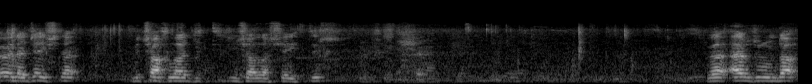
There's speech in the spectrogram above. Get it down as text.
Öylece işte bıçakla gitti inşallah şehittir. Ve Erzurum'da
